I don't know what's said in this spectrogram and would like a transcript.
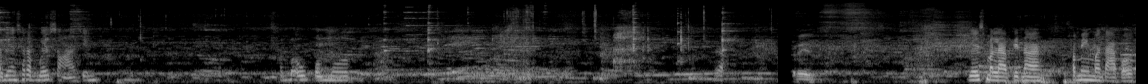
Grabe ang sarap guys ang asim. Kabao pa mo. Guys, malapit na kaming matapos.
